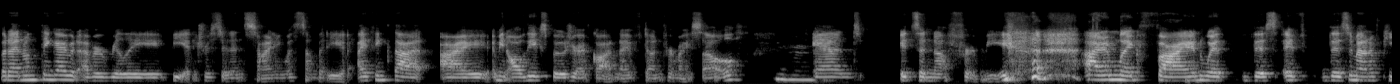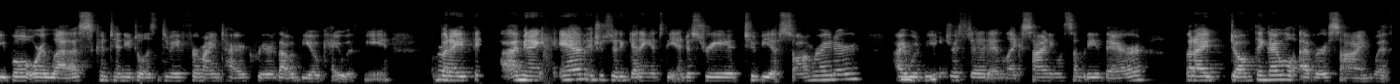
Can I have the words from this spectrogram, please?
but I don't think I would ever really be interested in signing with somebody. I think that I, I mean, all the exposure I've gotten, I've done for myself. Mm-hmm. And it's enough for me. I'm like fine with this. If this amount of people or less continue to listen to me for my entire career, that would be okay with me. Right. But I think, I mean, I am interested in getting into the industry to be a songwriter. I would be mm-hmm. interested in like signing with somebody there, but I don't think I will ever sign with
